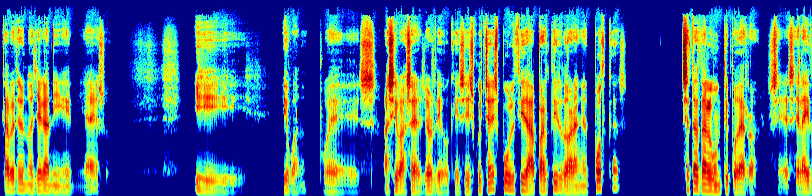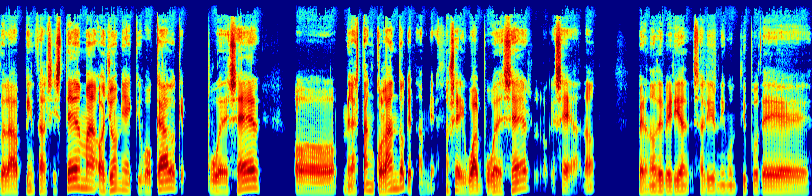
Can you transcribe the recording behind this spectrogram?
que a veces no llega ni, ni a eso. Y, y bueno, pues así va a ser. Yo os digo que si escucháis publicidad a partir de ahora en el podcast, se trata de algún tipo de error. Se, se le ha ido la pinza al sistema, o yo me he equivocado, que puede ser, o me la están colando, que también, no sé, igual puede ser, lo que sea, ¿no? Pero no debería salir ningún tipo de,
